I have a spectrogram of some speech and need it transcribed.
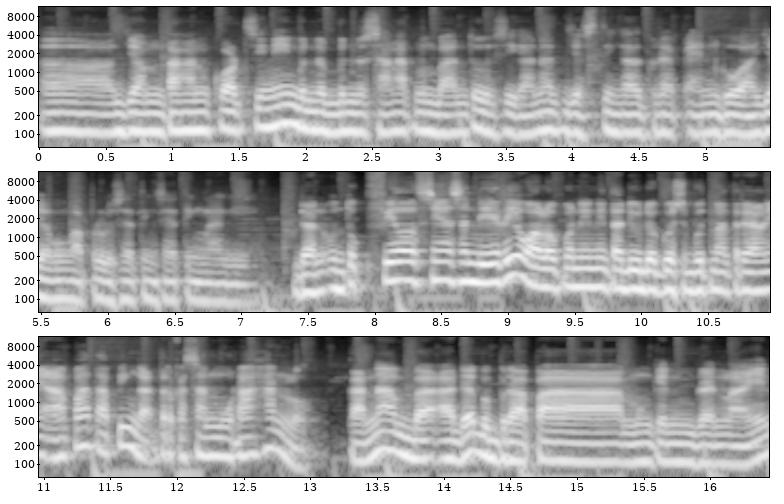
uh, jam tangan quartz ini bener-bener sangat membantu sih karena just tinggal grab and go aja aku nggak perlu setting-setting lagi. Dan untuk feelsnya sendiri walaupun ini tadi udah gue sebut materialnya apa tapi nggak terkesan murahan loh. Karena ada beberapa mungkin brand lain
